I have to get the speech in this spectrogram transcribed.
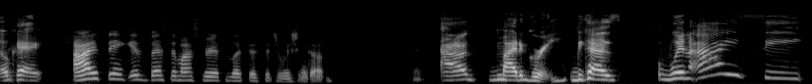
Okay. I think it's best in my spirit to let this situation go. I might agree because when I see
